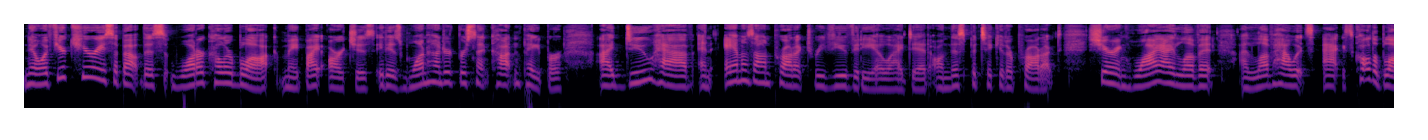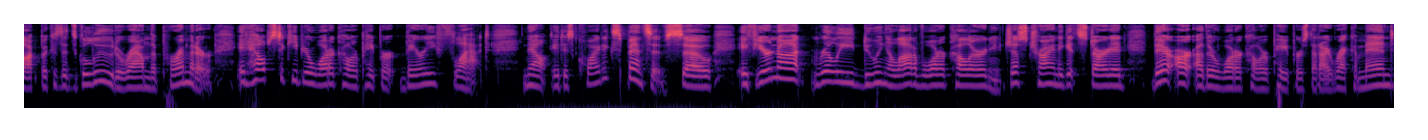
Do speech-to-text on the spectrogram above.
Now, if you're curious about this watercolor block made by Arches, it is 100% cotton paper. I do have an Amazon product review video I did on this particular product, sharing why I love it. I love how it's it's called a block because it's glued around the perimeter. It helps to keep your watercolor paper very flat. Now, it is quite expensive, so if you're not really doing a lot of watercolor and you're just trying to get started started. There are other watercolor papers that I recommend.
